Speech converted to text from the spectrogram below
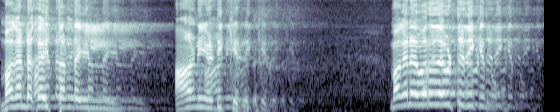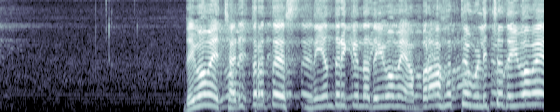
മകന്റെ കൈത്തണ്ടയിൽ ആണിയടിക്കരുത്. മകനെ വെറുതെ വിട്ടിരിക്കുന്നു. ദൈവമേ ചരിത്രത്തെ നിയന്ത്രിക്കുന്ന ദൈവമേ അബ്രാഹത്തെ വിളിച്ച ദൈവമേ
